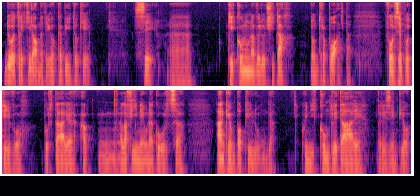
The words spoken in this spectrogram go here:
2 o 3 chilometri, ho capito che se eh, che con una velocità non troppo alta, forse potevo portare a, mm, alla fine una corsa anche un po' più lunga. Quindi completare, per esempio,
